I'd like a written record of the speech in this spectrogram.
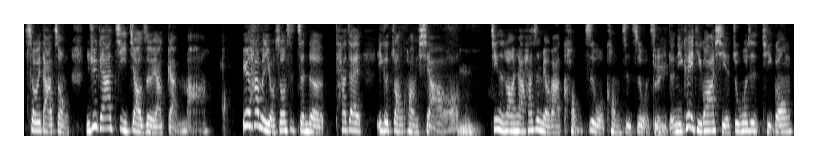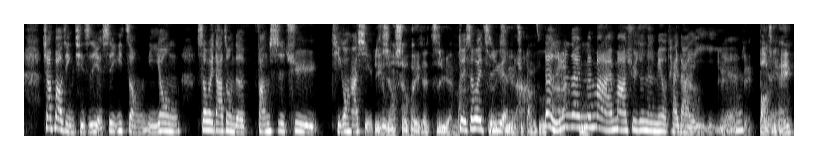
社会大众，你去跟他计较这个要干嘛？因为他们有时候是真的，他在一个状况下哦，嗯精神状况下，他是没有办法控自我控制、自我自理的。你可以提供他协助，或是提供像报警，其实也是一种你用社会大众的方式去提供他协助也，是用社会的资源嘛，对社会资源去帮助。但你就是在那边嗯骂来骂去，真的没有太大的意义对耶。对对，报警，对哎，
